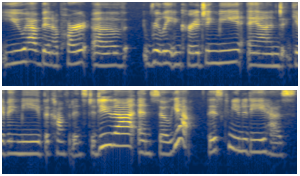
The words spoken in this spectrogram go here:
you have been a part of really encouraging me and giving me the confidence to do that and so yeah this community has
